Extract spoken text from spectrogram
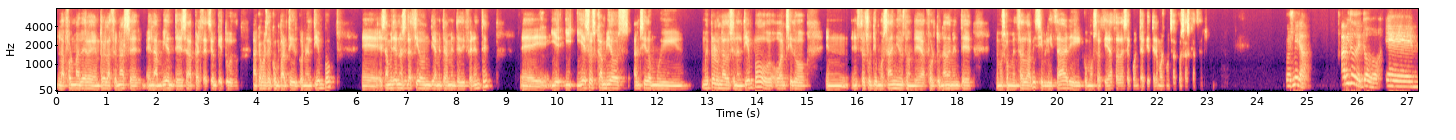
la forma de relacionarse en el ambiente, esa percepción que tú acabas de compartir con el tiempo. Eh, estamos en una situación diametralmente diferente eh, y, esos cambios han sido muy, muy prolongados en el tiempo o, han sido en, estos últimos años donde afortunadamente hemos comenzado a visibilizar y como sociedad a darse cuenta que tenemos muchas cosas que hacer? Pues mira, ha habido de todo. Eh,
